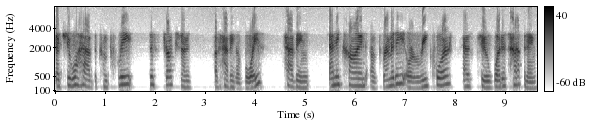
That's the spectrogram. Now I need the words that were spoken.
that you will have the complete destruction of having a voice, having any kind of remedy or recourse as to what is happening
